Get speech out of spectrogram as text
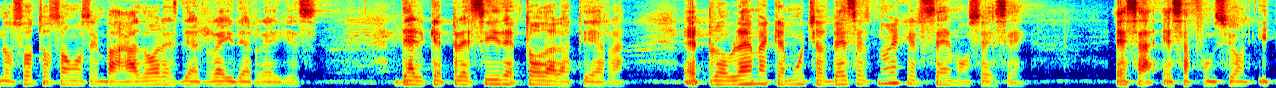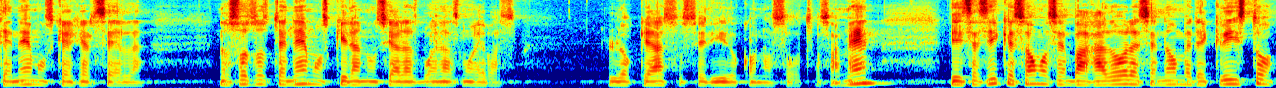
Nosotros somos embajadores del Rey de Reyes, del que preside toda la tierra. El problema es que muchas veces no ejercemos ese esa, esa función y tenemos que ejercerla. Nosotros tenemos que ir a anunciar las buenas nuevas, lo que ha sucedido con nosotros. Amén. Dice así que somos embajadores en nombre de Cristo,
